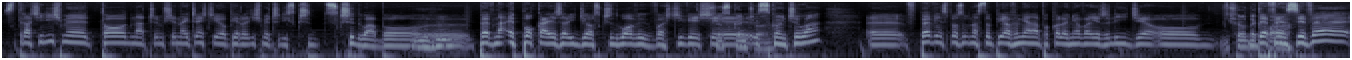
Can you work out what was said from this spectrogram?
straciliśmy to, na czym się najczęściej opieraliśmy, czyli skrzy- skrzydła, bo Mhm. e, pewna epoka, jeżeli idzie o skrzydłowych, właściwie się, Się skończyła. skończyła. E, W pewien sposób nastąpiła wymiana pokoleniowa, jeżeli idzie o Środek pola. defensywę,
